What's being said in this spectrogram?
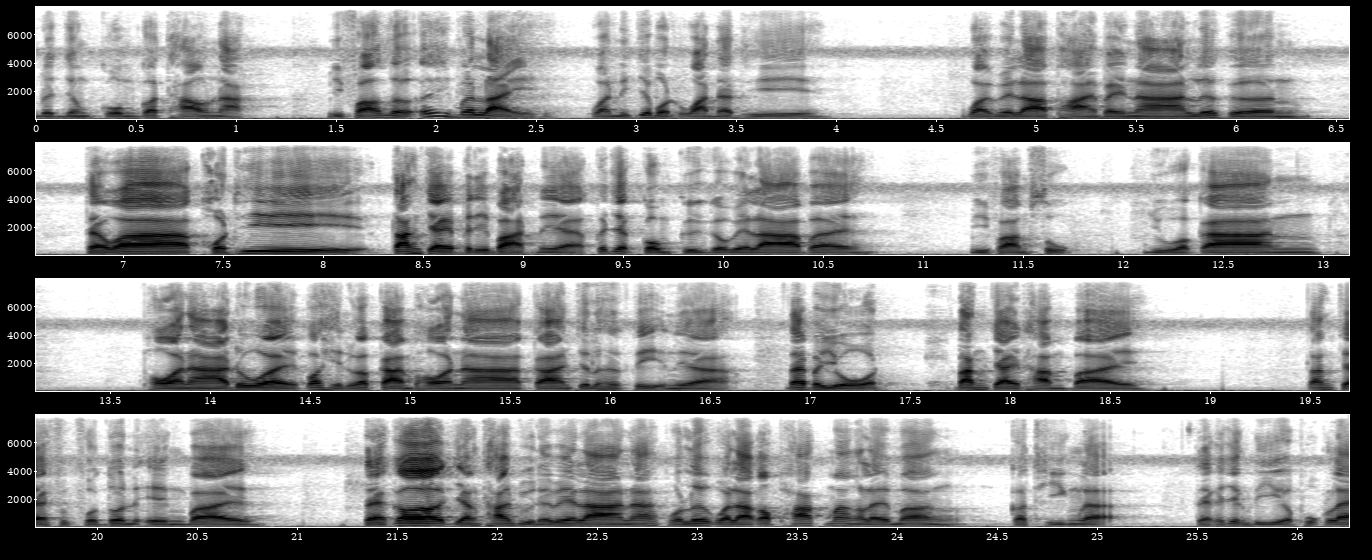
เดินจงกรมก็เท้าหนัก มีฟ้าเสือเอ้ยเมื่อไหร่ วันนี้จะหมดวันนาที วันเวลาผ่านไปนานเหลือเกิน แต่ว่าคนที่ตั้งใจปฏิบัติเนี่ยก็จะกลมกลืนกับเวลาไป มีความสุขอยู่กับการภาวนาด้วย เพราะเห็นว่าการภาวนาการเจริญสติเนี่ยได้ประโยชน์ตั้งใจทำไป ตั้งใจฝึกฝนตนเองไป แต่ก็ยังทำอยู่ในเวลานะ พอเลิกเวลาก็พักมั่งอะไรมั่งก็ทิ้งละแต่ก็ยังดีกว่าพวกแร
